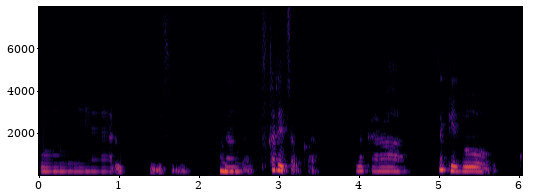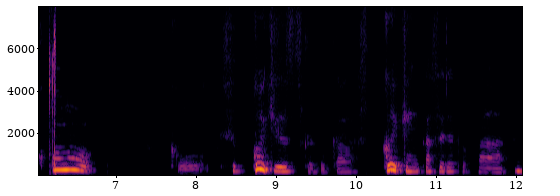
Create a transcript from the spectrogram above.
向にあるんですね。うんなんだろう疲れちゃうから。だからだけどここのこうすっごい傷つくとかすっごい喧嘩するとか、うん。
